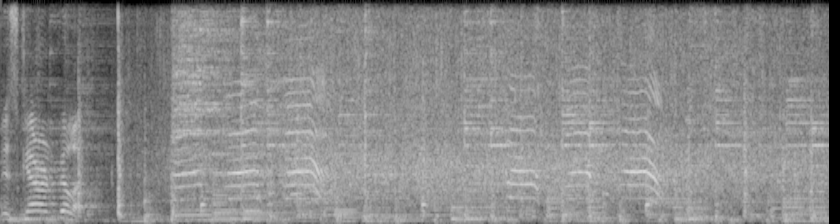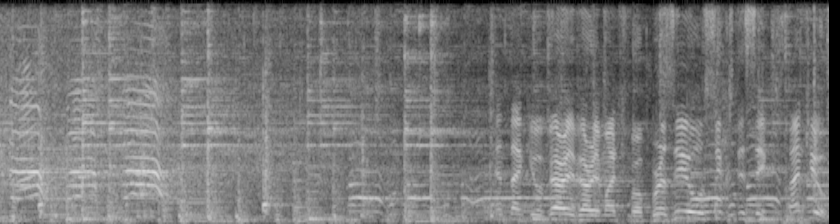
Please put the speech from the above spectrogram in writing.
Miss Karen Philipp. And thank you very, very much for Brazil 66. Thank you.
